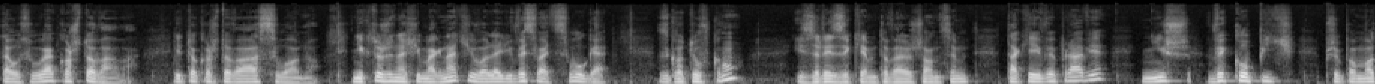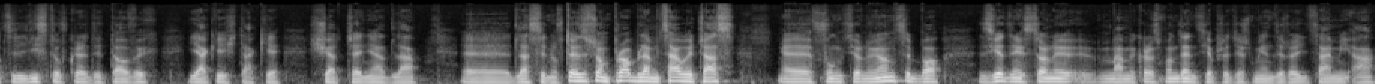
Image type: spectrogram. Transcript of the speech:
ta usługa kosztowała i to kosztowała słono. Niektórzy nasi magnaci woleli wysłać sługę z gotówką i z ryzykiem towarzyszącym takiej wyprawie, niż wykupić przy pomocy listów kredytowych jakieś takie świadczenia dla, e, dla synów. To jest zresztą problem cały czas e, funkcjonujący, bo z jednej strony mamy korespondencję przecież między rodzicami a,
